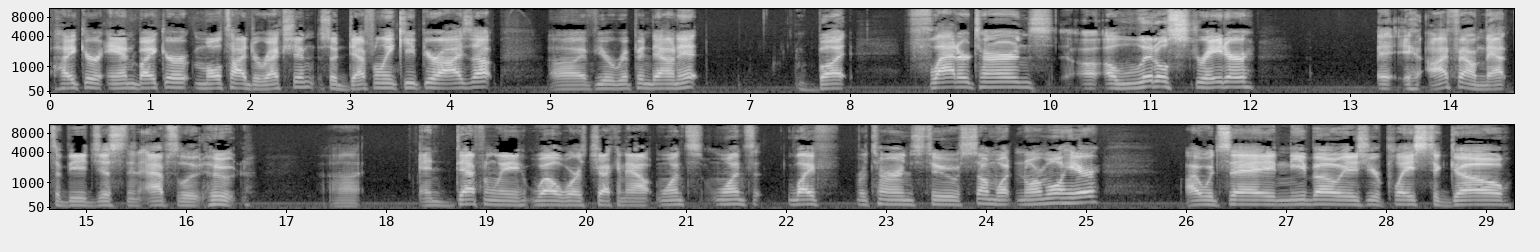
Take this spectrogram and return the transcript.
hiker and biker multi direction. So definitely keep your eyes up uh, if you're ripping down it. But flatter turns, a, a little straighter, it, it, I found that to be just an absolute hoot. Uh, and definitely well worth checking out. Once once life returns to somewhat normal here, I would say Nebo is your place to go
